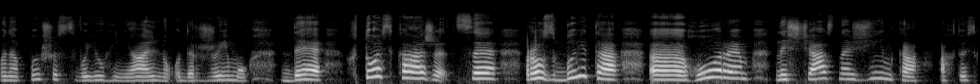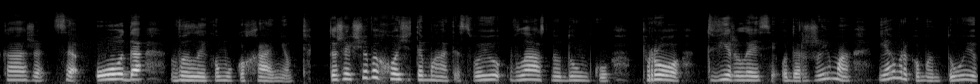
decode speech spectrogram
вона пише свою геніальну одержиму, де хтось каже, це розбита е, горем нещасна жінка, а хтось каже, це ода великому коханню. Тож, якщо ви хочете мати свою власну думку про твір Лесі Одержима, я вам рекомендую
